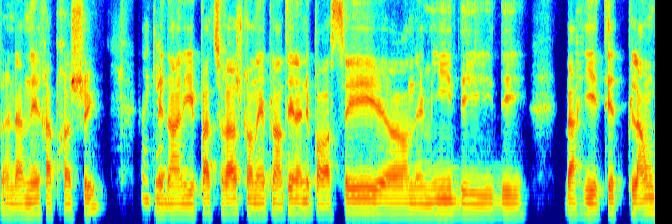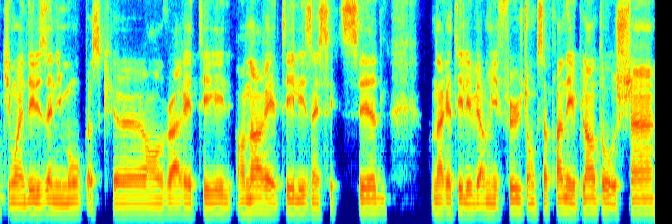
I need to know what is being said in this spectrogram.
un avenir rapproché. Mais dans les pâturages qu'on a implantés l'année passée, euh, on a mis des, variétés de plantes qui vont aider les animaux parce qu'on veut arrêter, on a arrêté les insecticides, on a arrêté les vermifuges. Donc, ça prend des plantes au champ,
